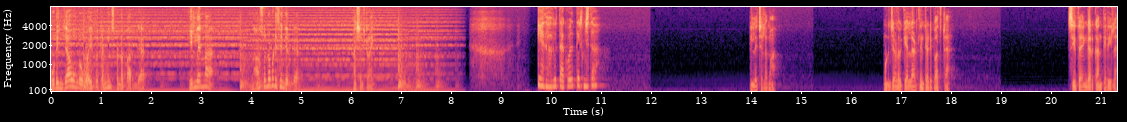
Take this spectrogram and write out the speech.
முடிஞ்சா உங்க ஒய்ஃபை கன்வின்ஸ் பண்ண பாருங்க. இல்லைன்னா நான் சொன்னபடி செஞ்சிருங்க. ஐ ஷல் ட்ரை ஏதாவது தகவல் தெரிஞ்சுதா? இல்லை செல்லம்மா. முடிஞ்ச அளவுக்கு எல்லா இடத்துலையும் தேடி பார்த்துட்டேன். சீதா எங்கே இருக்கான்னு தெரியல.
